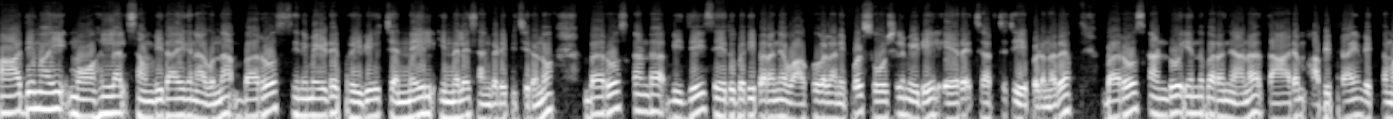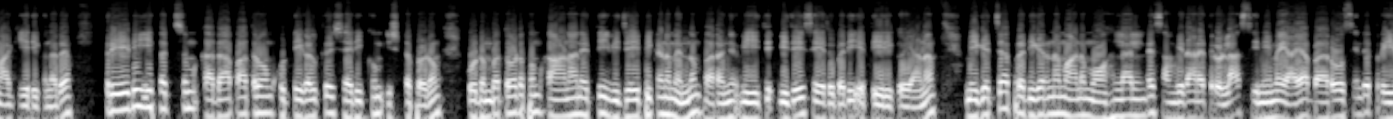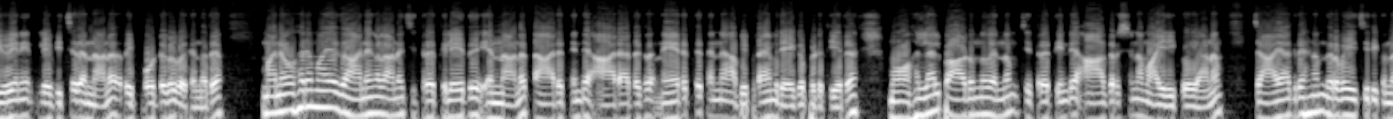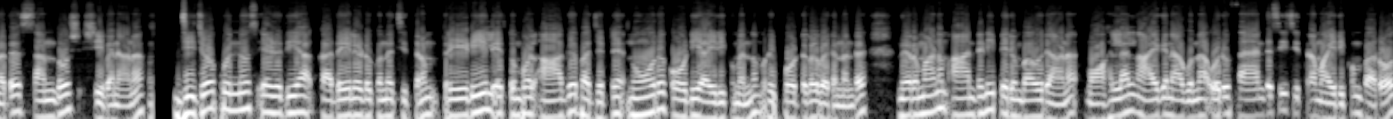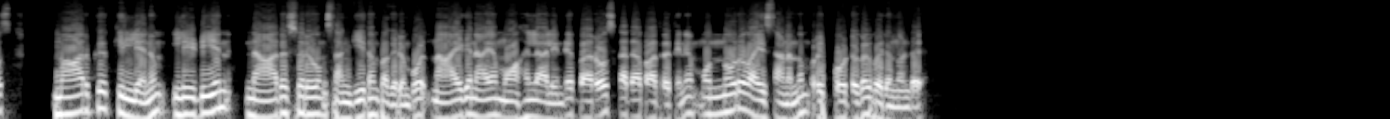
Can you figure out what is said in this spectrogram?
ആദ്യമായി മോഹൻലാൽ സംവിധായകനാകുന്ന ബറോസ് സിനിമയുടെ പ്രിവ്യൂ ചെന്നൈയിൽ ഇന്നലെ സംഘടിപ്പിച്ചിരുന്നു. ബറോസ് കണ്ട വിജയ് സേതുപതി പറഞ്ഞ വാക്കുകളാണ് ഇപ്പോൾ സോഷ്യൽ മീഡിയയിൽ ഏറെ ചർച്ച ചെയ്യപ്പെടുന്നത്. ബറോസ് കണ്ടു എന്ന് പറഞ്ഞാണ് താരം അഭിപ്രായം വ്യക്തമാക്കിയിരിക്കുന്നത്. ത്രീ ഡി ഇഫക്ട്സും കഥാപാത്രവും കുട്ടികൾക്ക് ശരിക്കും ഇഷ്ടപ്പെടും. കുടുംബത്തോടൊപ്പം കാണാനെത്തി വിജയിപ്പിക്കണമെന്നും പറഞ്ഞു വിജയ് സേതുപതി എത്തിയിരിക്കുകയാണ്. മികച്ച പ്രതികരണമാണ് മോഹൻലാലിന്റെ സംവിധാനത്തിലുള്ള സിനിമയായ ബറോസിന്റെ പ്രിവ്യൂവിന് ലഭിച്ചതെന്നാണ് റിപ്പോർട്ടുകൾ വരുന്നത്. മനോഹരമായ ഗാനങ്ങളാണ് ചിത്രത്തിലേത് എന്നാണ് താരത്തിന്റെ ആരാധകർ നേരത്തെ തന്നെ അഭിപ്രായം രേഖപ്പെടുത്തിയത്. മോഹൻലാൽ പാടുന്നുവെന്നും ചിത്രത്തിന്റെ ആകർഷണമായിരിക്കുകയാണ്. ഛായാഗ്രഹണം നിർവഹിച്ചിരിക്കുന്നത് സന്തോഷ് ശിവനാണ്. ജിജോ പുന്നൂസ് എഴുതിയ കഥയിലെടുക്കുന്ന ചിത്രം ത്രീ ഡിയിൽ എത്തുമ്പോൾ ആകെ ബജറ്റ് നൂറ് കോടിയായിരിക്കുമെന്നും റിപ്പോർട്ടുകൾ വരുന്നുണ്ട്. നിർമ്മാണം ആന്റണി പെരുമ്പാവൂരാണ്. മോഹൻലാൽ നായകനാകുന്ന ഒരു ഫാന്റസി ചിത്രമായിരിക്കും ബറോസ്. മാർക്ക് കില്യനും ലിഡിയൻ നാദസ്വരവും സംഗീതം പകരുമ്പോൾ നായകനായ മോഹൻലാലിന്റെ ബറോസ് കഥാപാത്രത്തിന് മുന്നൂറ് വയസ്സാണെന്നും റിപ്പോർട്ടുകൾ വരുന്നുണ്ട്.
